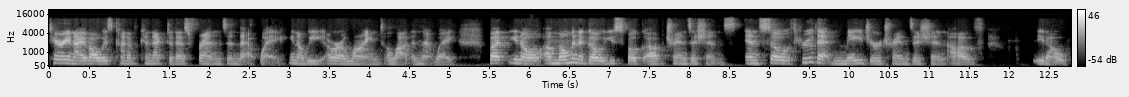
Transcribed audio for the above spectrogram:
terry and i have always kind of connected as friends in that way. You know we are aligned a lot in that way. But you know a moment ago you spoke of transitions. And so through that major transition of you know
